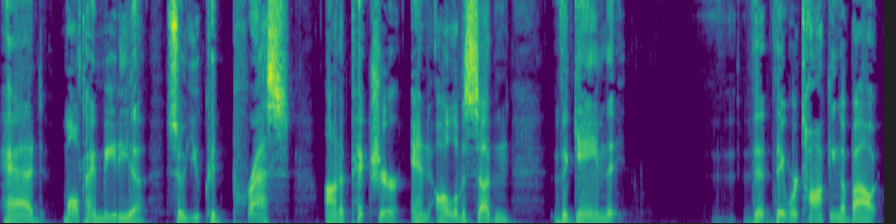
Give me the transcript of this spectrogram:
had multimedia, so you could press on a picture, and all of a sudden, the game that that they were talking about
